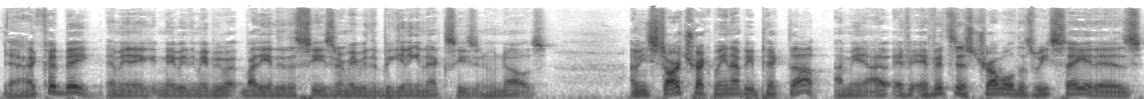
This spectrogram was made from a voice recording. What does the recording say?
Yeah, it could be. I mean, maybe maybe by the end of the season or maybe the beginning of next season. Who knows? I mean, Star Trek may not be picked up. I mean, I, if if it's as troubled as we say it is,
